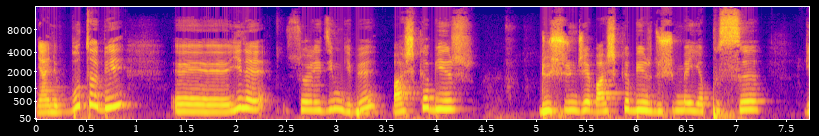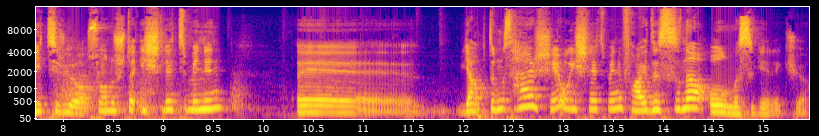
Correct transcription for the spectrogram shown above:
Yani bu tabii e, yine söylediğim gibi başka bir düşünce, başka bir düşünme yapısı getiriyor. Sonuçta işletmenin e, yaptığımız her şey o işletmenin faydasına olması gerekiyor.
